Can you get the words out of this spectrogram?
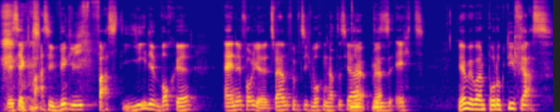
das ist ja quasi wirklich fast jede Woche eine Folge. 52 Wochen hat das Jahr. Ja, das ja. ist echt Ja, wir waren produktiv. krass.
